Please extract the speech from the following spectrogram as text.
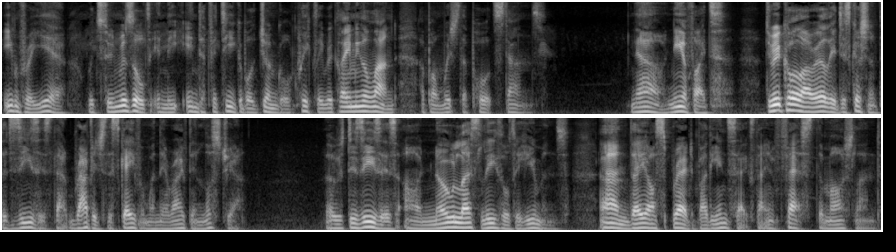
even for a year, would soon result in the indefatigable jungle quickly reclaiming the land upon which the port stands. Now, neophytes, do recall our earlier discussion of the diseases that ravaged the Skaven when they arrived in Lustria? Those diseases are no less lethal to humans, and they are spread by the insects that infest the marshland.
